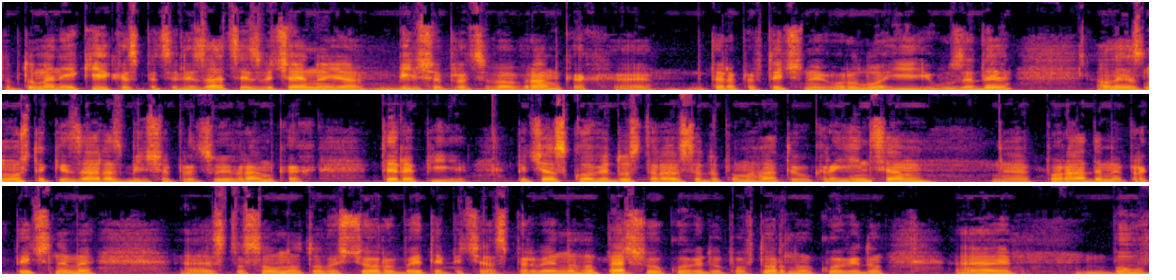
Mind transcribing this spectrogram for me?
Тобто, в мене є кілька спеціалізацій. Звичайно, я більше працював в рамках е, терапевтичної урології і УЗД, але знову ж таки зараз більше працюю в рамках терапії. Під час ковіду старався допомагати українцям е, порадами практичними е, стосовно того, що робити під час первинного, першого ковіду, повторного ковіду. Був,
